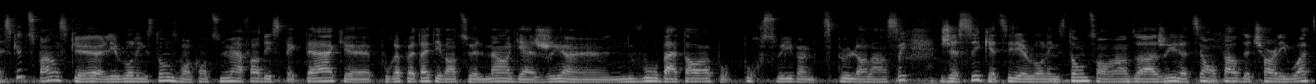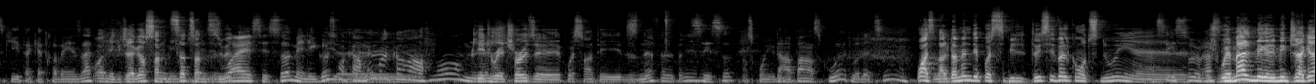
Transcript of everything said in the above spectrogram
Est-ce que tu penses que les Rolling Stones vont continuer à faire des spectacles, euh, pourraient peut-être éventuellement engager un nouveau batteur pour poursuivre un petit peu leur lancée? Je sais que les Rolling Stones sont rendus âgés. Là, on parle de Charlie Watts qui est à 80 ans. Ouais, Mick Jagger, 77, Mais- 78. Ouais, c'est ça, mais les gars sont quand même euh, encore en forme. Keith Richards, euh, quoi, 79 à peu près? C'est ça. T'en penses quoi, toi, de ça? Ouais, c'est dans le domaine des possibilités. S'ils veulent continuer. euh, Ah, c'est sûr, hein, c'est- mal Mick Jagger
